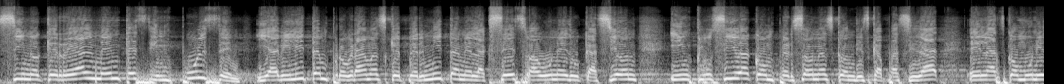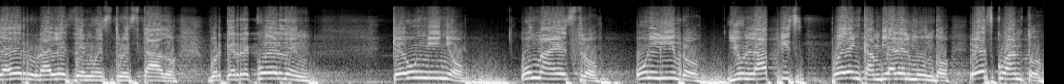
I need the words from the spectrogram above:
sino que realmente se impulsen y habiliten programas que permitan el acceso a una educación inclusiva con personas con discapacidad en las comunidades rurales de nuestro estado. Porque recuerden que un niño, un maestro, un libro y un lápiz pueden cambiar el mundo. ¿Es cuánto?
